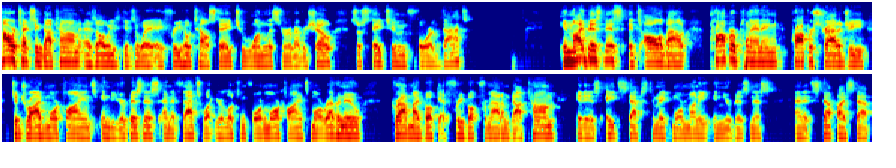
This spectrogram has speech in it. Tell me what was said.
Powertexting.com, as always, gives away a free hotel stay to one listener of every show. So stay tuned for that. In my business, it's all about proper planning, proper strategy to drive more clients into your business. And if that's what you're looking for, more clients, more revenue, grab my book at freebookfromadam.com. It is eight steps to make more money in your business, and it's step by step,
